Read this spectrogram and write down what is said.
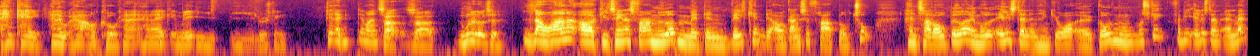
Han kan ikke, han er, han er outcode, han er, han er ikke med i, i løsningen. Det er rigtigt, det er meget Så, så hun er nødt til det. Laurana og Giltanas far møder dem med den velkendte arrogance fra bog 2. Han tager dog bedre imod Elistan, end han gjorde øh, Goldmoon. Måske fordi Elistan er en mand.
